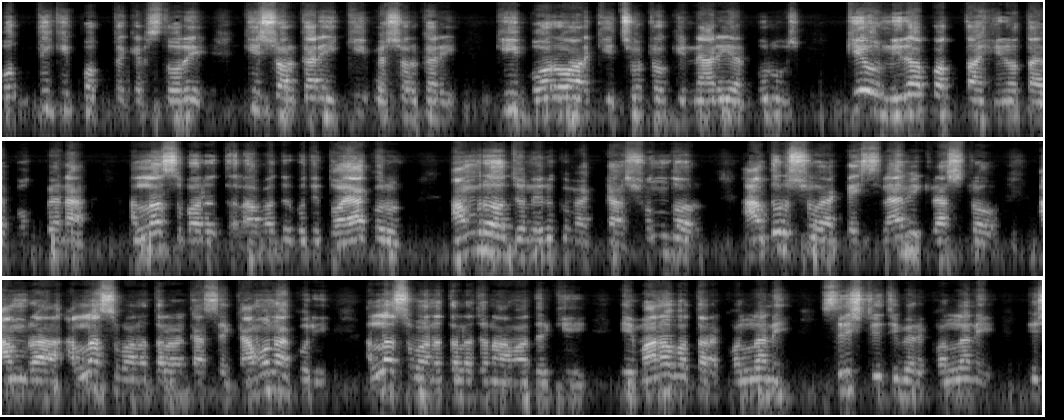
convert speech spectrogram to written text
প্রত্যেকই প্রত্যেকের স্তরে কি সরকারি, কি বেসরকারি, কি বড় আর কি ছোট, কি নারী আর পুরুষ, কেউ নিরাপত্তাহীনতায় ভুগবে না। আল্লাহ সুবাহ আমাদের প্রতি দয়া করুন আমরা যেন এরকম একটা সুন্দর, আদর্শ একটা ইসলামিক রাষ্ট্র আমরা আল্লাহ সুবাহ তালার কাছে কামনা করি। আল্লাহ সুবাহ তালা যেন আমাদেরকে এই মানবতার কল্যাণে, সৃষ্টিজীবের কল্যাণে এই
